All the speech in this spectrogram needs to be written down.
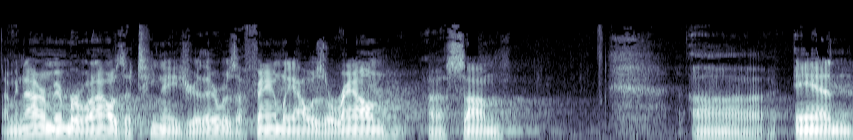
I mean, I remember when I was a teenager, there was a family I was around uh, some, uh, and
